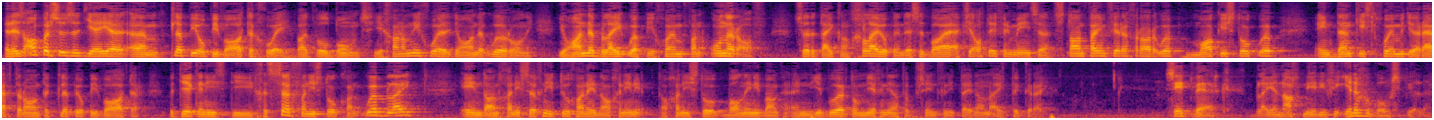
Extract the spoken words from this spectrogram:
dit is amper soos dat jy 'n um, klippie op die water gooi wat wil bons jy gaan hom nie gooi dat jou hande oorrol nie. Jou hande bly oop. Jy gooi hom van onder af sodat hy kan gly op en dis dit baie ek sê altyd vir mense staan 45 grade oop maak die stok oop en dink jy gooi met jou regterhand 'n klippie op die water beteken die, die gesig van die stok gaan oop bly en dan gaan die sig nie toe gaan nie, dan gaan nie dan gaan die stok bal nie in die bank en jy behoort om 99% van die tyd dan uit te kry. Setwerk bly 'n nagmerrie vir enige golfspeler.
